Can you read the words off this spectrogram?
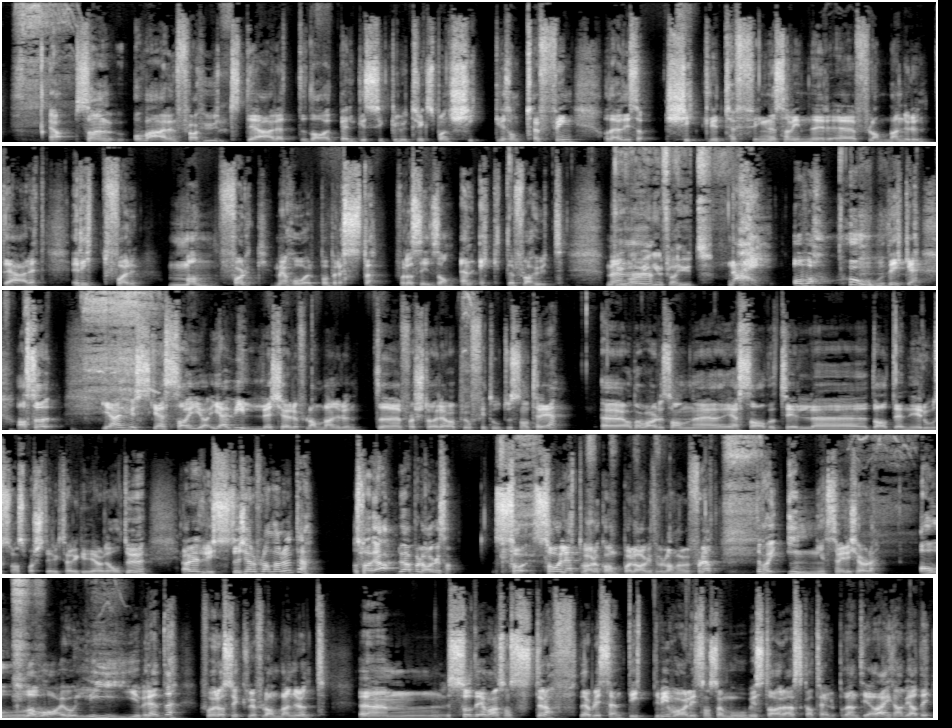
Ja, så en, Å være en flahut det er et, da, et belgisk sykkeluttrykk på en skikkelig sånn tøffing. og Det er jo disse skikkelig tøffingene som vinner eh, Flandern rundt. Det er et ritt for mannfolk med hår på brøstet, for å si det sånn. En ekte flahut. Men, du var jo eh, ingen flahut. Nei, overhodet ikke! Altså, Jeg husker jeg sa ja. Jeg ville kjøre Flandern rundt uh, første året jeg var proff, i 2003. Uh, og da var det sånn, uh, Jeg sa det til uh, da Denny Roe, som var sportsdirektør i Krigerholt. Du, jeg litt lyst til å kjøre Flandern rundt. jeg. Og så sa ja, du er på laget, sa så, så, lett var det å komme på laget til Flandern. For det var jo ingen som ville kjøre det. Alle var jo livredde for å sykle Flandern rundt. Um, så det var en sånn straff, det å bli sendt dit. Vi var litt sånn som Movistar og Escatel på den tida. Vi hadde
